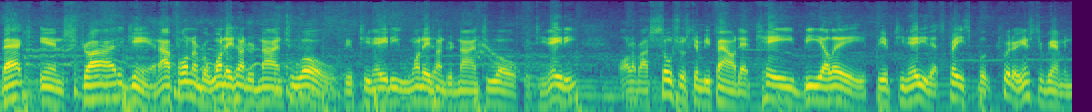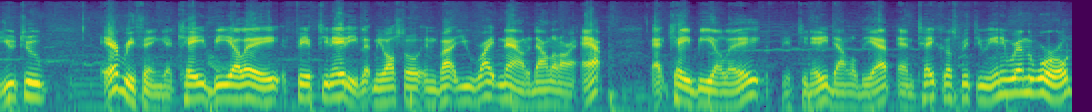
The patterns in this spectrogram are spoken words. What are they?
back in stride again. Our phone number 1-800-920-1580, 1-800-920-1580. All of our socials can be found at KBLA 1580. That's Facebook, Twitter, Instagram, and YouTube. Everything at KBLA 1580. Let me also invite you right now to download our app at KBLA 1580. Download the app and take us with you anywhere in the world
